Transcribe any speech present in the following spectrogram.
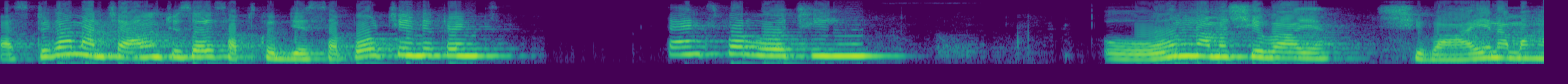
ఫస్ట్గా మన ఛానల్ చూసారో సబ్స్క్రైబ్ చేసి సపోర్ట్ చేయండి ఫ్రెండ్స్. థ్యాంక్స్ ఫర్ వాచింగ్ ఓం నమ శివాయ. శివాయ నమః.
